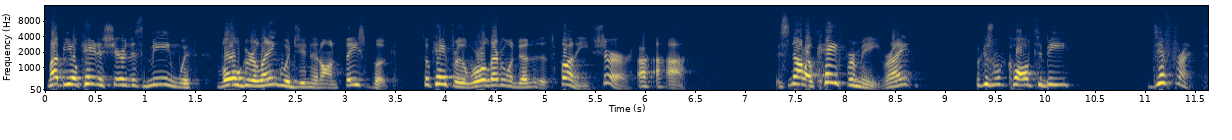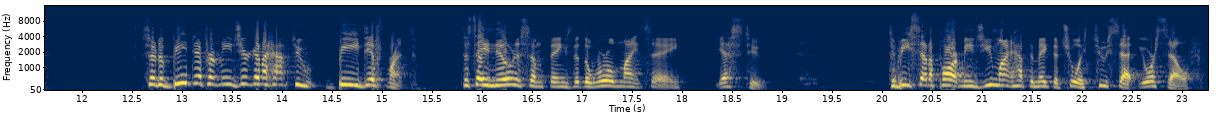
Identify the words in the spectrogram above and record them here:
Might be okay to share this meme with vulgar language in it on Facebook. It's okay for the world. Everyone does it. It's funny. Sure. it's not okay for me, right? Because we're called to be different. So to be different means you're going to have to be different to say no to some things that the world might say yes to. To be set apart means you might have to make the choice to set yourself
